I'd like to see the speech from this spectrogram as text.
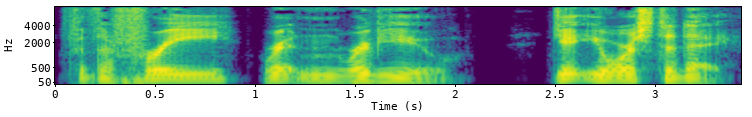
for the free written review. Get yours today.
